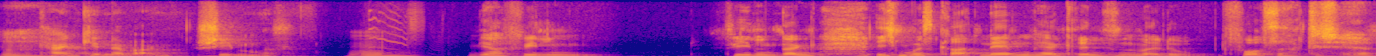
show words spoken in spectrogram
mhm. keinen Kinderwagen schieben muss. Mhm. Ja, vielen, vielen Dank. Ich muss gerade nebenher grinsen, weil du vorher sagtest, ja,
